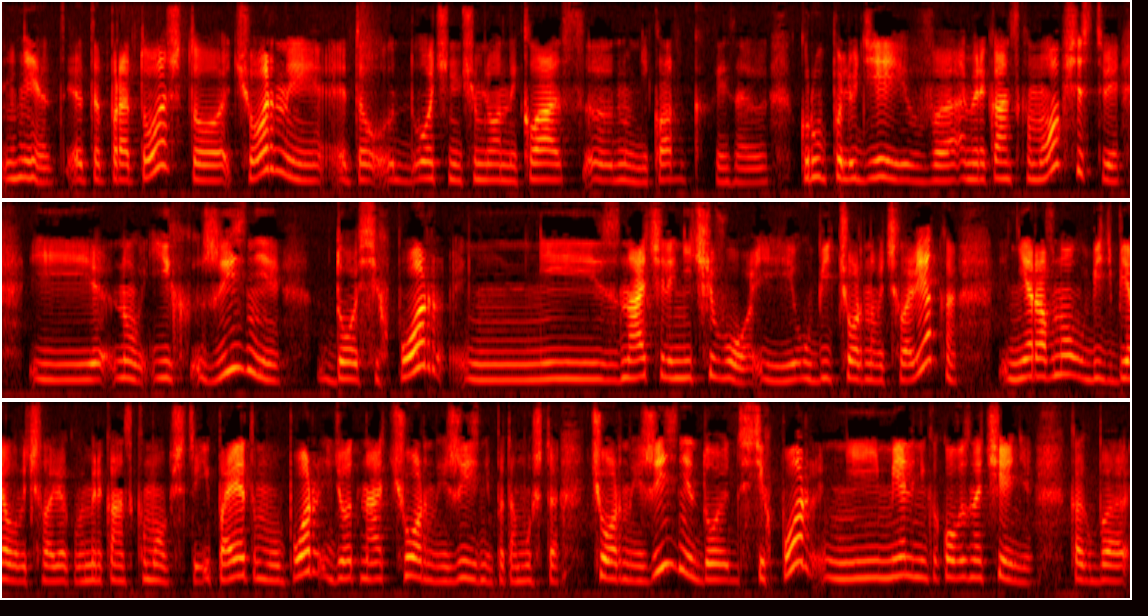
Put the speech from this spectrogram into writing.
Нет, это про то, что черные это очень ущемленный класс, э, ну не класс, как я знаю, группа людей в американском обществе, и ну их жизни до сих пор не значили ничего, и убить черного человека не равно убить белого человека в американском обществе, и поэтому упор идет на черные жизни, потому что черные жизни до сих пор не имели никакого значения, как бы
